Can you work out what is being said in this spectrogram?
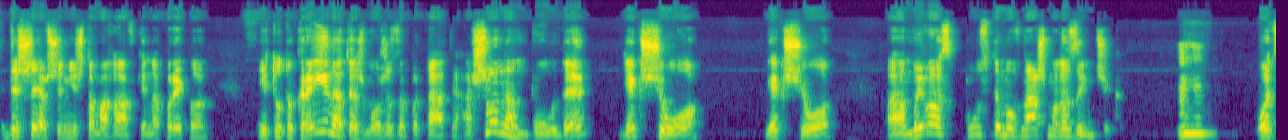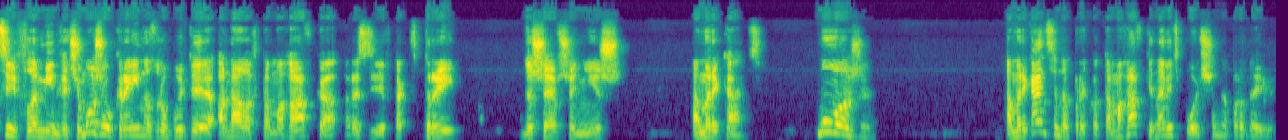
дешевше, ніж тамагавки, наприклад. І тут Україна теж може запитати: а що нам буде, якщо, якщо а, ми вас пустимо в наш магазинчик? Мгм. Оці фламінги. Чи може Україна зробити аналог тамагавка разів так в три дешевше, ніж американці? Може. Американці, наприклад, тамагавки навіть Польщі не продають.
